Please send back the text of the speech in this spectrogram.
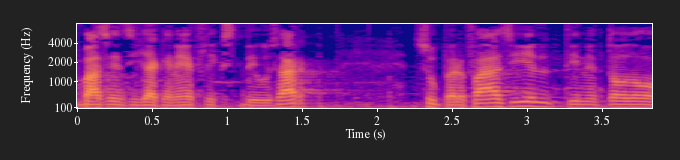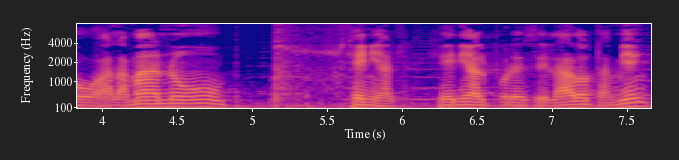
más sencilla que Netflix de usar. Súper fácil, tiene todo a la mano. Genial, genial por ese lado también.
